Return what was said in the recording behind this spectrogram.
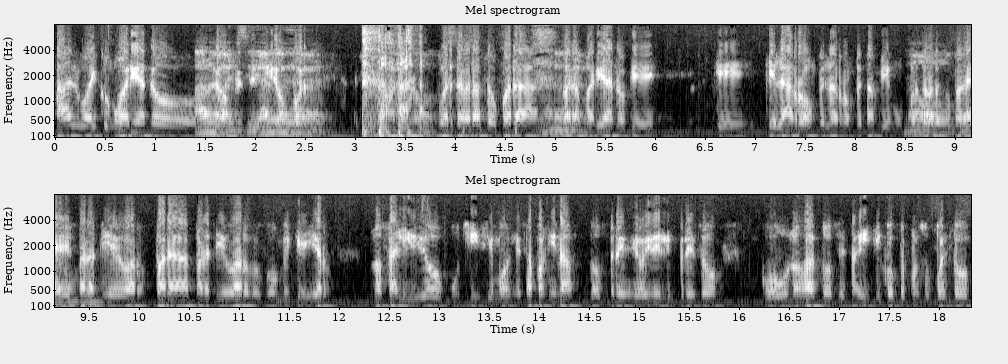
Algo hay con Mariano. Algo sí, algo un, fuerte, un fuerte abrazo para, para Mariano que, que, que, la rompe, la rompe también. Un fuerte abrazo para él, para ti, Eduardo, para, para ti Eduardo Gómez, que ayer nos alivió muchísimo en esa página 2-3 de hoy del impreso con unos datos estadísticos que por supuesto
